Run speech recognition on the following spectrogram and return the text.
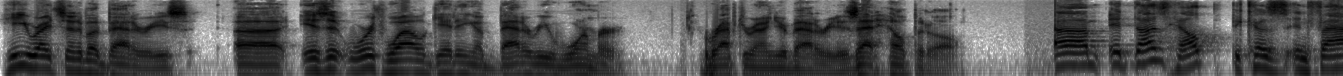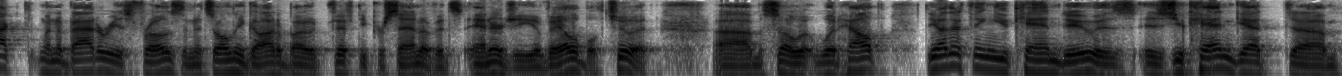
He writes in about batteries. Uh, is it worthwhile getting a battery warmer wrapped around your battery? Does that help at all? Um, it does help because, in fact, when a battery is frozen, it's only got about 50% of its energy available to it. Um, so it would help. The other thing you can do is is you can get um,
